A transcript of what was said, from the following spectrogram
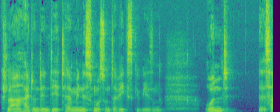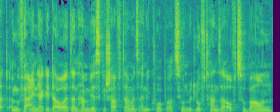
Klarheit und dem Determinismus unterwegs gewesen. Und es hat ungefähr ein Jahr gedauert, dann haben wir es geschafft, damals eine Kooperation mit Lufthansa aufzubauen.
